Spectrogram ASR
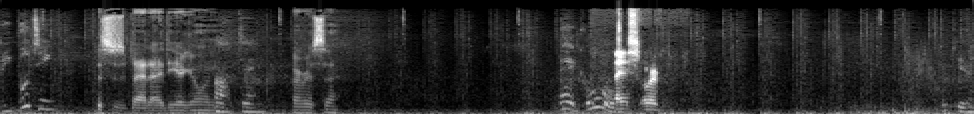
Rebooting. This is a bad idea going Oh, dang. Marissa. Hey, cool. Nice orb. Thank you.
